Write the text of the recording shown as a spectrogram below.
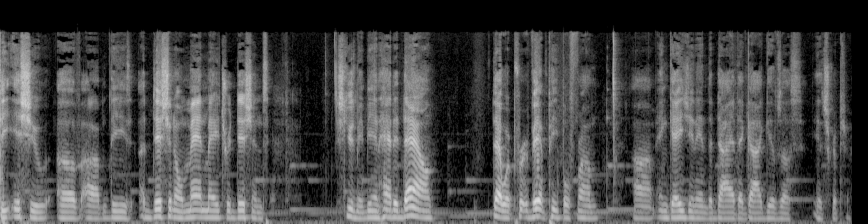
the issue of um, these additional man made traditions excuse me, being handed down that would prevent people from um, engaging in the diet that God gives us in Scripture.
